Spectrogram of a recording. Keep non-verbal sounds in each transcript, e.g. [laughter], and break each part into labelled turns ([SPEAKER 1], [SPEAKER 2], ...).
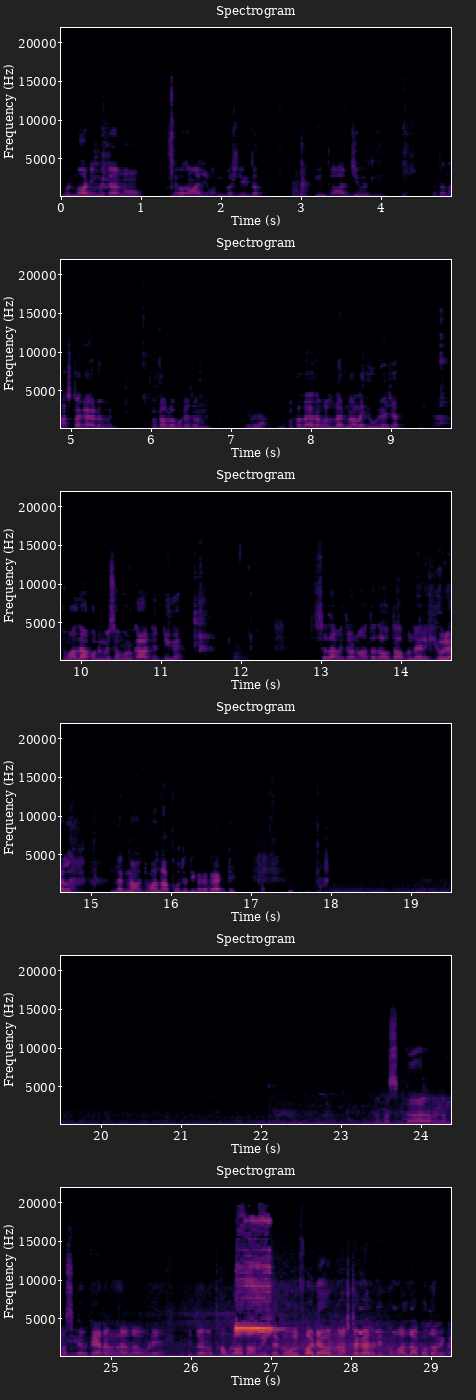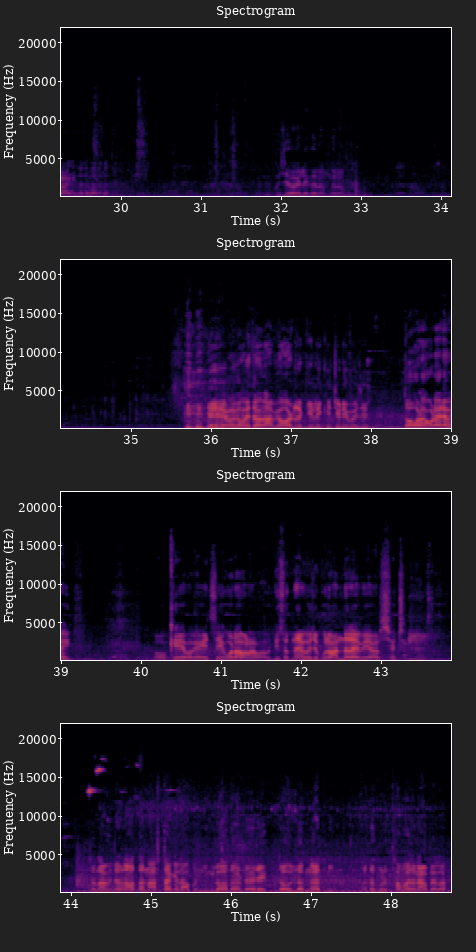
[SPEAKER 1] Good morning मित्रांनो. हे बघा माझी मम्मी बसली इथं. इथं आजी बसली. आता नाश्ता काढलो मी? आता आपलं कुठे जाऊ मी आता जायचं मला लग्नाला हिवऱ्याच्या. तुम्हाला दाखवतो मी समोर होते ठीक आहे? चला मित्रांनो आता जाऊ तर आपण डायरेक्ट हिवऱ्याला. लग्नावर तुम्हाला दाखवतो तिकडे काय ते. नमस्कार नमस्कार काय ना म्हणाला आवड्या. मित्रांनो थांबलो आता आम्ही इथं गौल फाट्यावर नाश्ता करायसाठी. तुम्हाला दाखवतो आम्ही काय केलं तेवढं भजे व्हायला गरम गरम. [laughs] बघा मित्रांनो आम्ही ऑर्डर केली खिचडी भजी. तो वडा कुठे रे भाई? ओके बघा याचे वडा वडा दिसत नाही भजे पुरा अंधार आहे भाई यार चला मित्रांनो आता नाश्ता केला आपण निघलो आता डायरेक्ट जाऊ लग्नात मी. आता कुठे थांबायचं नाही आपल्याला.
